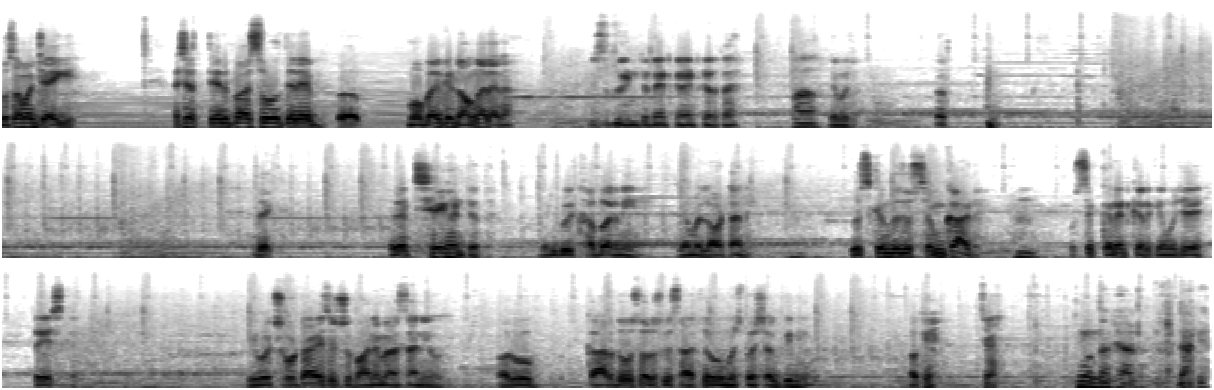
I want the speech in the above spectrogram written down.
वो समझ जाएगी। अच्छा तेरे पास वो तेरे मोबाइल का डोंगल है ना? जिससे तू इंटरनेट कनेक्ट करता है। हाँ। दे मुझे। देख अगर छह घंटे तक मेरी कोई खबर नहीं है या मैं लौटा नहीं तो इसके अंदर जो सिम कार्ड है उससे कनेक्ट करके मुझे ट्रेस कर। ये वो छोटा है इसे छुपाने में आसानी होगी और वो कारदोस और उसके साथियों को मुझ पर शक भी नहीं होगा। ओके चल। तुम अपना ख्याल रखो। जाके।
